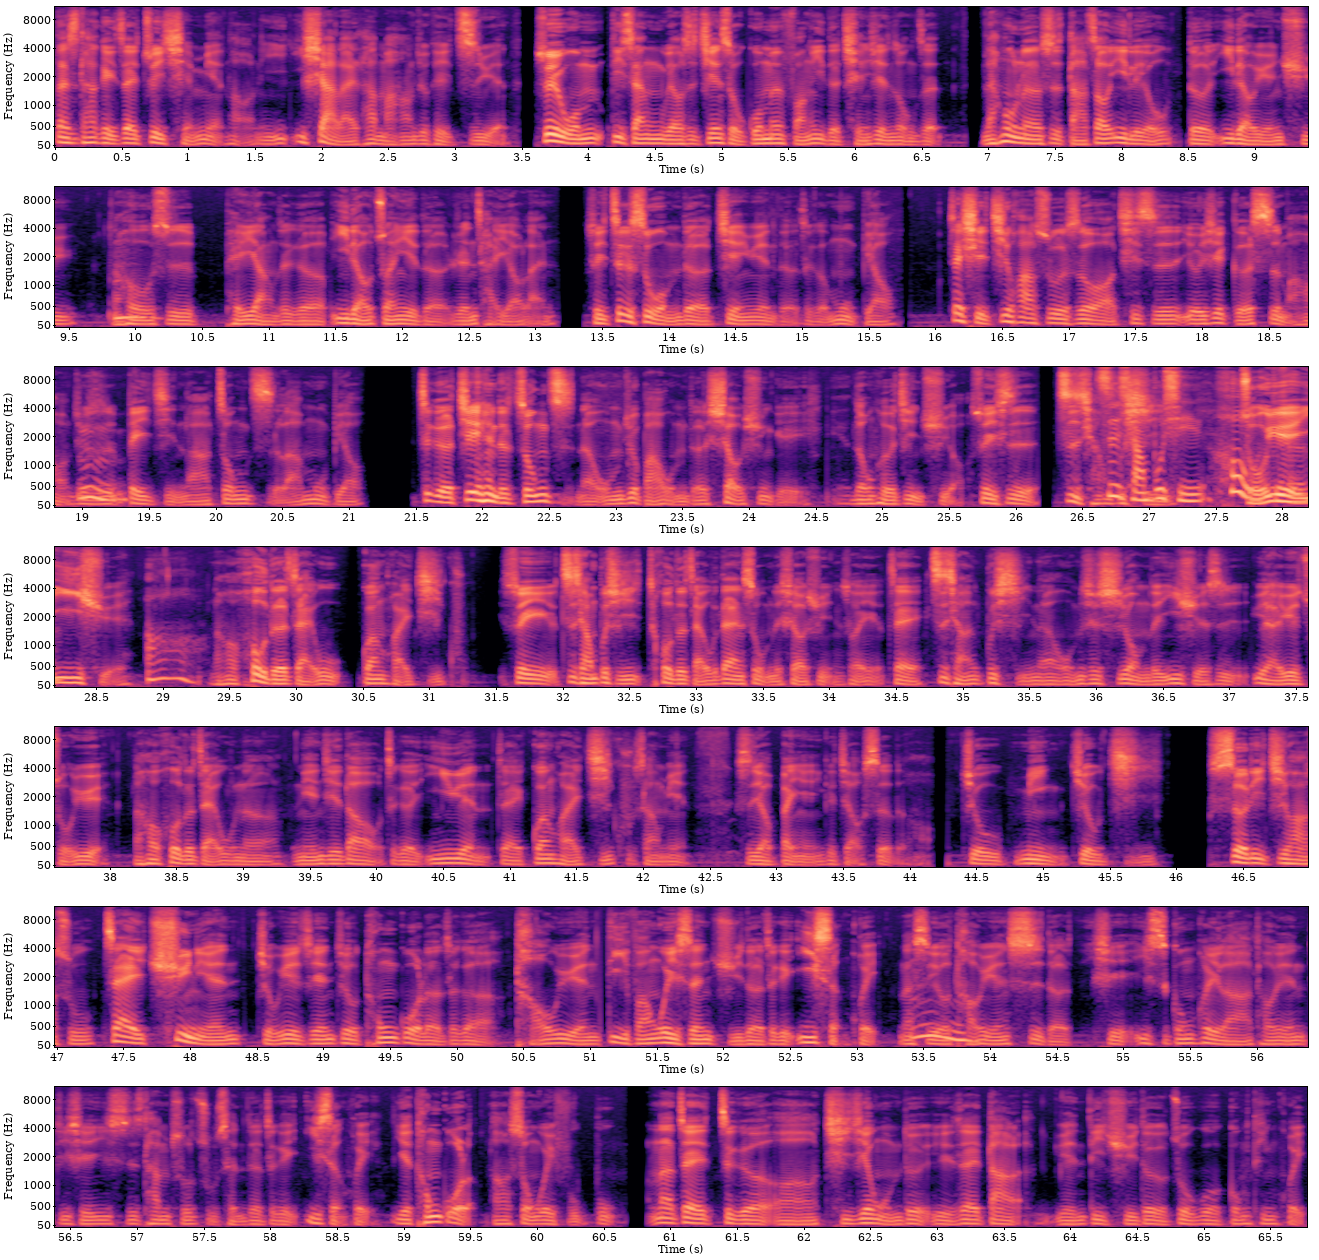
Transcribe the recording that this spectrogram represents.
但是他可以在最前面哈，你一下来，他马上就可以支援。所以，我们第三个目标是坚守国门防疫的前线重镇，然后呢是打造一流的医疗园区，然后是培养这个医疗专业的人才摇篮。所以，这个是我们的建院的这个目标。在写计划书的时候啊，其实有一些格式嘛哈，就是背景啦、宗旨啦、目标。这个建院的宗旨呢，我们就把我们的校训给融合进去哦，所以是自强自强不息，卓越医学哦，然后厚德载物，关怀疾苦，所以自强不息，厚德载物当然是我们的校训。所以在自强不息呢，我们就希望我们的医学是越来越卓越，然后厚德载物呢，连接到这个医院在关怀疾苦上面是要扮演一个角色的哈，救命救急。设立计划书，在去年九月间就通过了这个桃园地方卫生局的这个医审会，那是由桃园市的一些医师工会啦、桃园一些医师他们所组成的这个医审会也通过了，然后送卫福部。那在这个呃期间，我们都也在大园地区都有做过公听会，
